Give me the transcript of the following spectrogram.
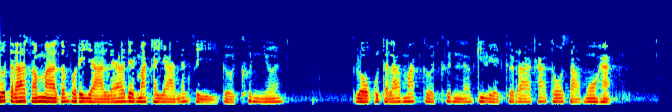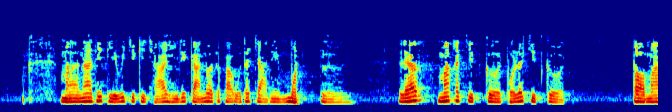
นุตตะสัมมาสัมปริยานแล้วได้มรรคยานทั้งสี่เกิดขึ้นเยอะโลกุตละมรรคเกิดขึ้นแล้วกิเลสคือราคะโทสะโมหะ มาหน้าทิฏฐิวิจิกิจฉาหิริการนวตปาอุทจานี่หมดเลย แล้วมรรคจิตเกิดผลจิตเกิด ต่อมา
